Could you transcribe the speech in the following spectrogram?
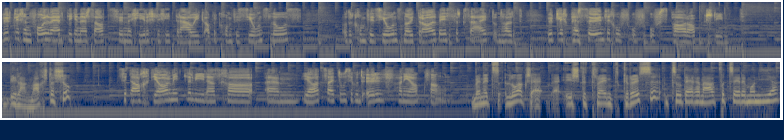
wirklich ein vollwertiger Ersatz für eine kirchliche Trauung, aber konfessionslos oder konfessionsneutral besser gesagt und halt wirklich persönlich auf, auf, auf das Paar abgestimmt. Wie lange machst du das schon? Seit acht Jahren mittlerweile. Also ich habe, ähm, ja, 2011 habe ich angefangen. Wenn du jetzt schaust, äh, ist der Trend grösser zu dieser Art von Zeremonien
